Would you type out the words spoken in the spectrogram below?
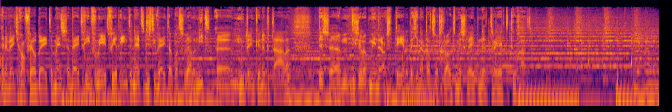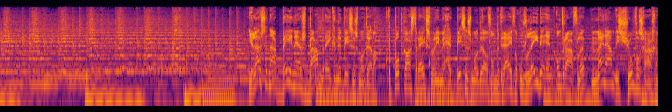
En dan weet je gewoon veel beter. Mensen zijn beter geïnformeerd via het internet, dus die weten ook wat ze wel en niet uh, moeten en kunnen betalen. Dus um, die zullen ook minder accepteren dat je naar dat soort grote mislepende trajecten toe Je luistert naar BNR's baanbrekende businessmodellen. De podcastreeks waarin we het businessmodel van bedrijven ontleden en ontrafelen. Mijn naam is John van Schagen.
